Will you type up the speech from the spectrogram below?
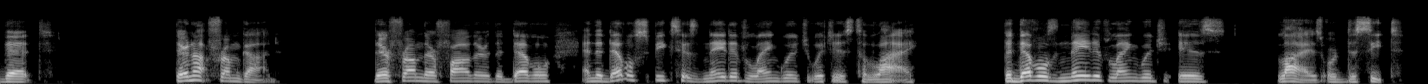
that they're not from God. They're from their father, the devil, and the devil speaks his native language, which is to lie. The devil's native language is lies or deceit.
